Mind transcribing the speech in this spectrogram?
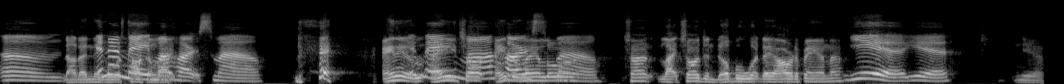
Um No, that and that was made my like- heart smile. ain't it? It ain't, made char- my ain't the heart smile. trying like charging double what they already paying now? Yeah, yeah. Yeah,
